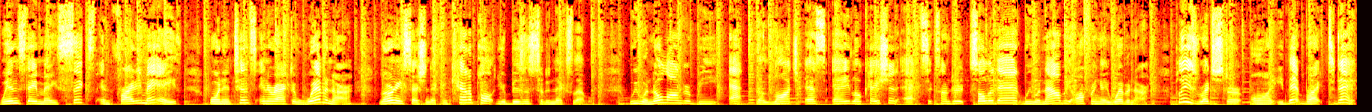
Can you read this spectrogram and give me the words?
Wednesday, May 6th, and Friday, May 8th for an intense interactive webinar learning session that can catapult your business to the next level. We will no longer be at the Launch SA location at 600 Soledad. We will now be offering a webinar. Please register on Eventbrite today.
